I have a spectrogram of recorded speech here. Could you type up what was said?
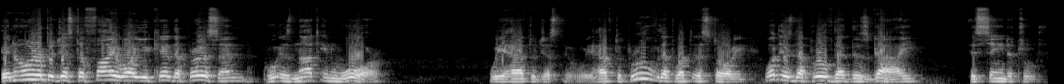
In order to justify why you killed a person who is not in war, we have to just we have to prove that what the story, what is the proof that this guy is saying the truth?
